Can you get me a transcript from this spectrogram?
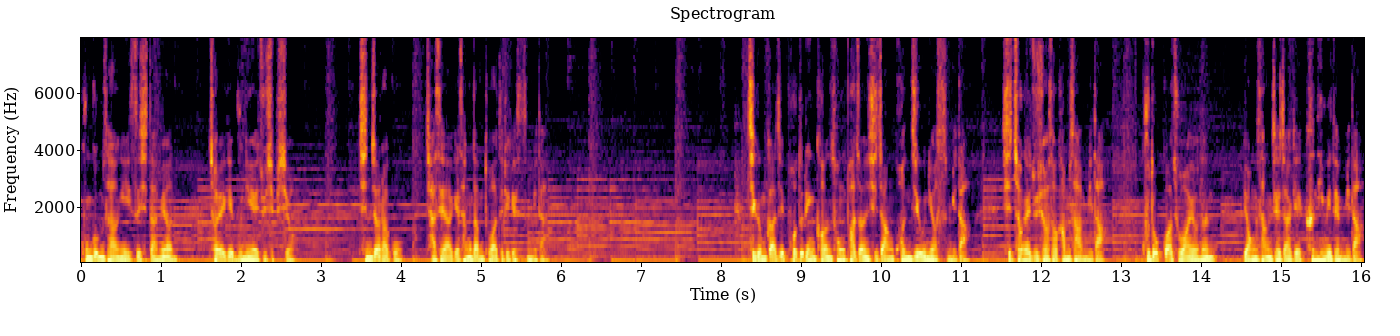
궁금사항이 있으시다면 저에게 문의해 주십시오. 친절하고 자세하게 상담 도와드리겠습니다. 지금까지 포드링컨 송파전 시장 권지훈이었습니다. 시청해주셔서 감사합니다. 구독과 좋아요는 영상 제작에 큰 힘이 됩니다.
